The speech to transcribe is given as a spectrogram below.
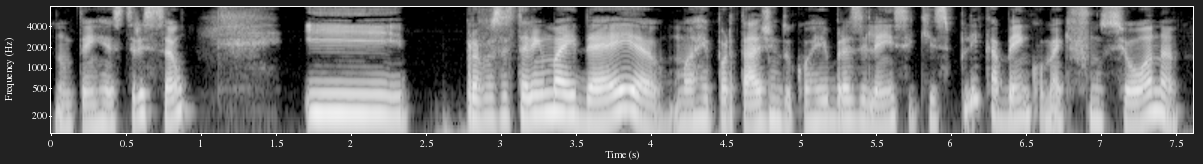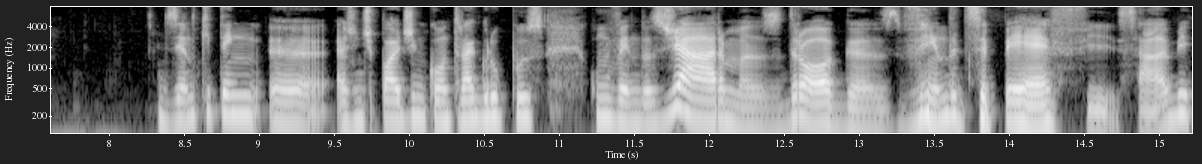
não tem restrição. E para vocês terem uma ideia, uma reportagem do Correio Brasilense que explica bem como é que funciona dizendo que tem uh, a gente pode encontrar grupos com vendas de armas, drogas, venda de CPF, sabe?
